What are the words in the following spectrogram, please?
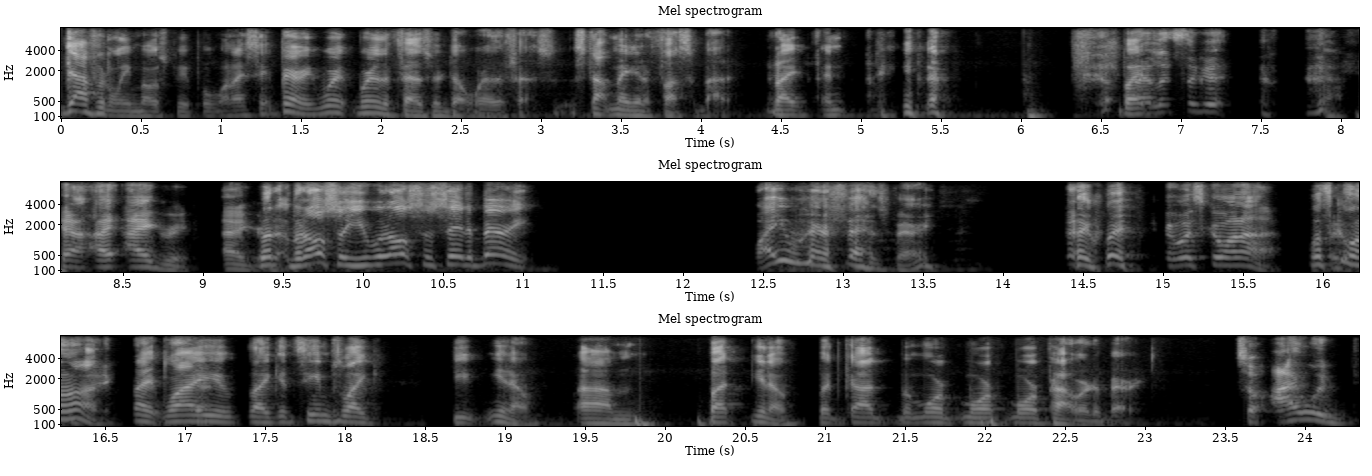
Definitely most people when I say Barry, wear, wear the fez or don't wear the fez. Stop making a fuss about it, right? And you know, but right, let's look at. Yeah, yeah I, I agree. I agree. But but also you would also say to Barry, why are you wearing a fez, Barry? Like what, what's going on? What's, going on? Right? Why are you like? It seems like you you know. Um, but you know, but God, but more more more power to Barry. So I would,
